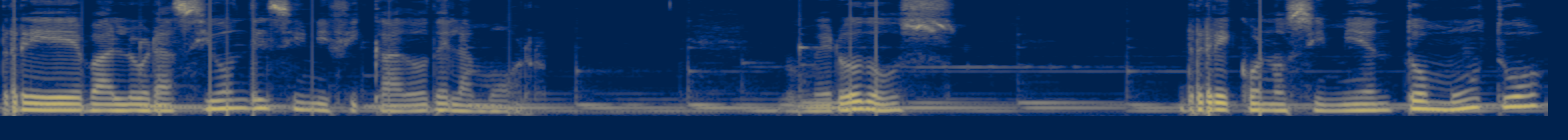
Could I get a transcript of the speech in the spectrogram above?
Revaloración del significado del amor. Número 2. Reconocimiento mutuo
